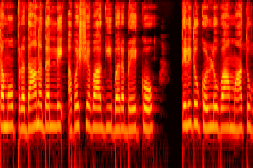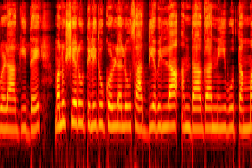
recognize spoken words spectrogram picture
ತಮೋ ಪ್ರಧಾನದಲ್ಲಿ ಅವಶ್ಯವಾಗಿ ಬರಬೇಕು. ತಿಳಿದುಕೊಳ್ಳುವ ಮಾತುಗಳಾಗಿದೆ. ಮನುಷ್ಯರು ತಿಳಿದುಕೊಳ್ಳಲು ಸಾಧ್ಯವಿಲ್ಲ ಅಂದಾಗ ನೀವು ತಮ್ಮ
